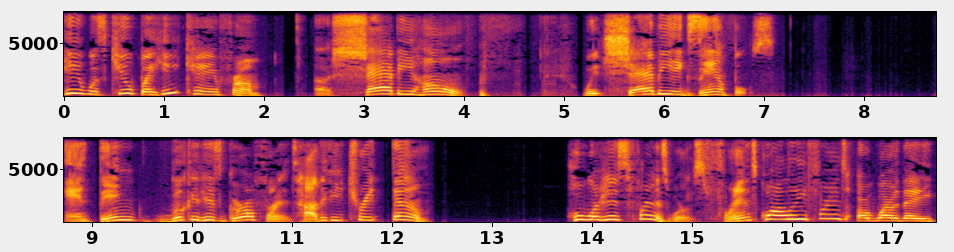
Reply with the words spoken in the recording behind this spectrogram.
he was cute, but he came from a shabby home with shabby examples. And then look at his girlfriends. How did he treat them? Who were his friends? Were his friends quality friends or were they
